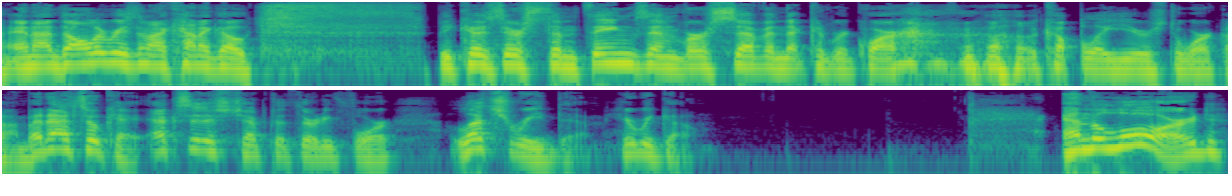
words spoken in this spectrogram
And the only reason I kind of go, because there's some things in verse 7 that could require a couple of years to work on. But that's okay. Exodus chapter 34. Let's read them. Here we go. And the Lord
